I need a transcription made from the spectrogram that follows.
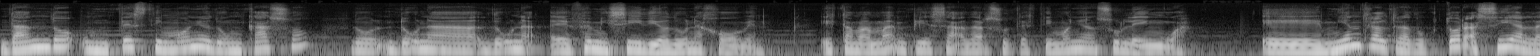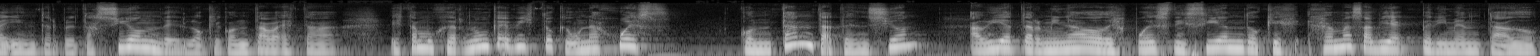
dando un testimonio de un caso de, una, de un eh, femicidio de una joven. Esta mamá empieza a dar su testimonio en su lengua eh, mientras el traductor hacía la interpretación de lo que contaba esta, esta mujer, nunca he visto que una juez con tanta atención había terminado después diciendo que jamás había experimentado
